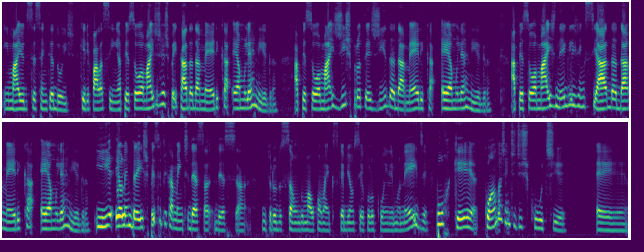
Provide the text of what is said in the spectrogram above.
em maio de 62, que ele fala assim: a pessoa mais desrespeitada da América é a mulher negra. A pessoa mais desprotegida da América é a mulher negra. A pessoa mais negligenciada da América é a mulher negra. E eu lembrei especificamente dessa, dessa introdução do Malcolm X que a Beyoncé colocou em Lemonade, porque quando a gente discute é,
